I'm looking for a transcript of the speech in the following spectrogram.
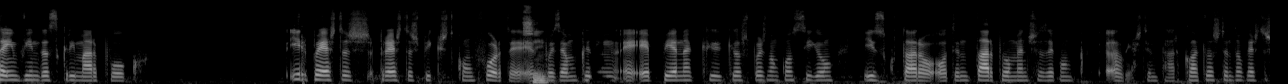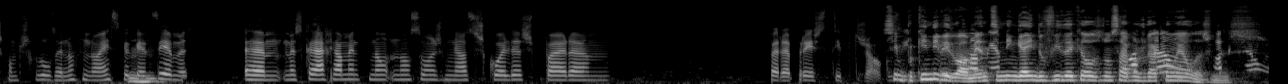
tem vindo a se crimar pouco ir para estas, para estas picos de conforto. É, Sim. depois é um bocadinho, é, é pena que, que eles depois não consigam executar ou, ou tentar pelo menos fazer com que. Aliás, tentar, claro que eles tentam que estas compras resultem, não, não é isso que eu quero Uhum. dizer, mas, ahm, mas se calhar realmente não, não são as melhores escolhas para. Para, para este tipo de jogos. Sim, porque individualmente ninguém duvida que eles não Claro que jogar com não, elas, mas não.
